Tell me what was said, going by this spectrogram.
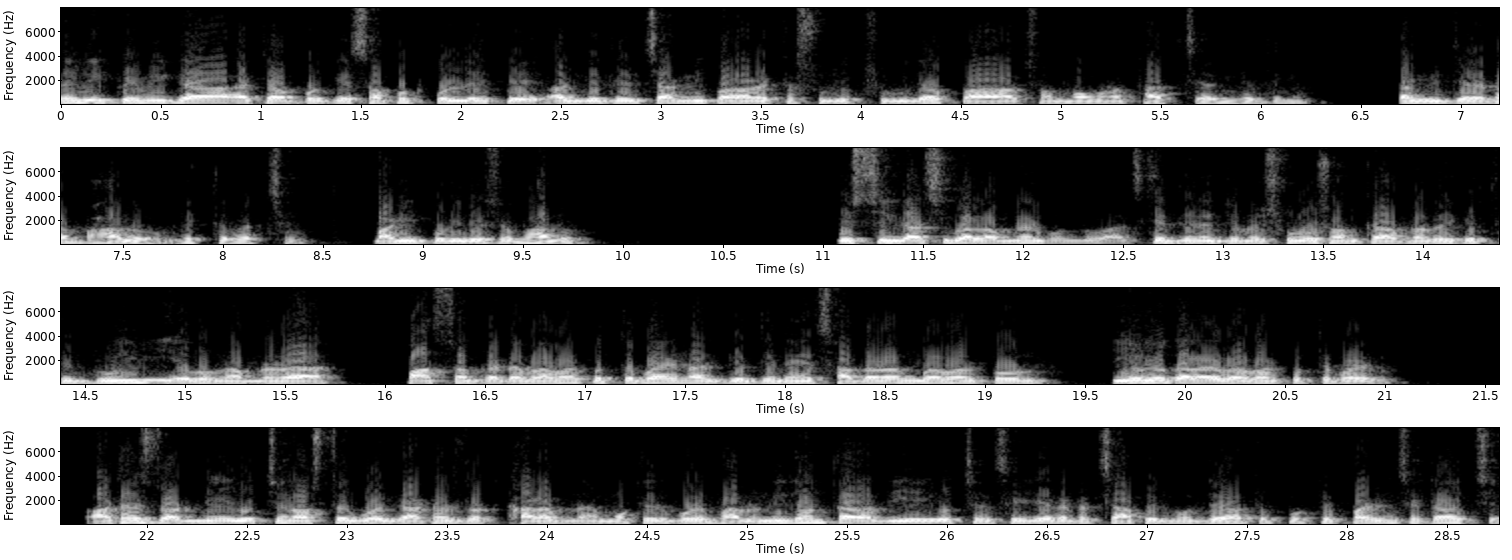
প্রেমিক, প্রেমিকা একে অপরকে সাপোর্ট করলে আজকের দিনে চাকরি পাওয়ার একটা সুযোগ সুবিধা পাওয়ার সম্ভাবনা থাকছে আজকের দিনে। চাকরির জায়গাটা ভালো দেখতে পাচ্ছে বাড়ির পরিবেশও ভালো। বৃশ্চিক রাশি লগ্নের বন্ধু, আজকের দিনের জন্য শুভ সংখ্যা আপনাদের ক্ষেত্রে দুই এবং আপনারা পাঁচ সংখ্যাটা ব্যবহার করতে পারেন। আজকের দিনে সাদা রং ব্যবহার করুন ইয়েলো কালার ব্যবহার করতে পারেন। আঠাশ ডট নিয়ে এগোচ্ছেন অষ্টক বর্গে আঠাশ ডট খারাপ না, মোটের উপরে ভালো নিধন তারা দিয়ে এগোচ্ছেন। সেই জায়গাটা চাপের মধ্যে হয়তো পড়তে পারেন, সেটা হচ্ছে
